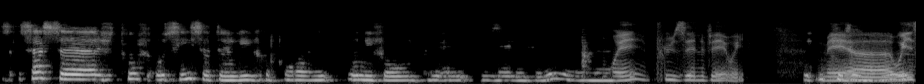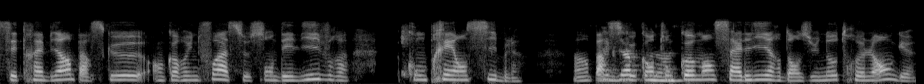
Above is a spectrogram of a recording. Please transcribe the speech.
ça, je trouve aussi, c'est un livre pour un, niveau plus, élevé. Euh, oui, plus élevé, oui. Mais euh, oui, c'est très bien parce que, encore une fois, ce sont des livres compréhensibles. Hein, parce que quand on commence à lire dans une autre langue,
